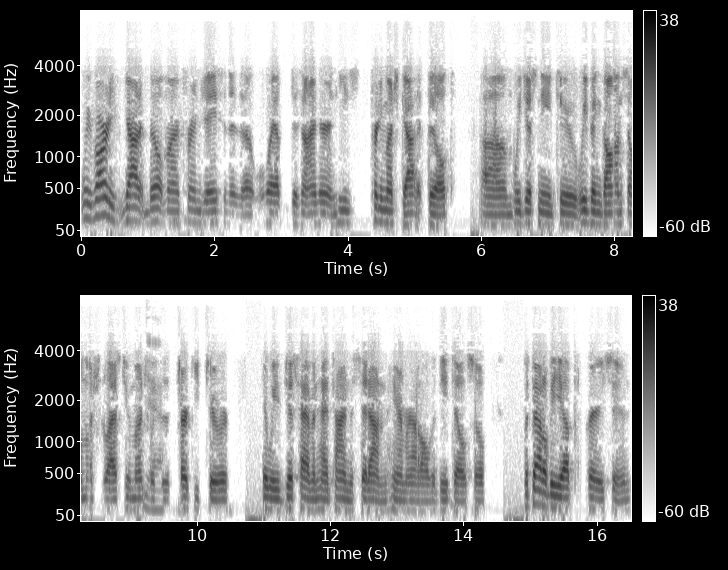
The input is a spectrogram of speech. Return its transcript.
we've already got it built. My friend Jason is a web designer, and he's pretty much got it built. Um, we just need to. We've been gone so much the last two months yeah. with the turkey tour that we just haven't had time to sit down and hammer out all the details. So, but that'll be up very soon.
